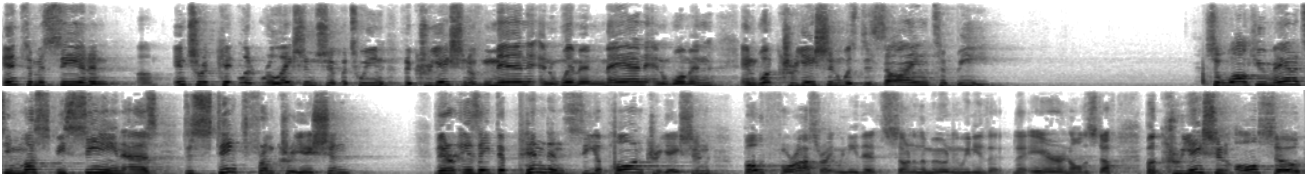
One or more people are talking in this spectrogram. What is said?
intimacy and an um, intricate relationship between the creation of men and women, man and woman, and what creation was designed to be. So while humanity must be seen as distinct from creation, there is a dependency upon creation, both for us, right? We need the sun and the moon, and we need the, the air and all the stuff, but creation also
